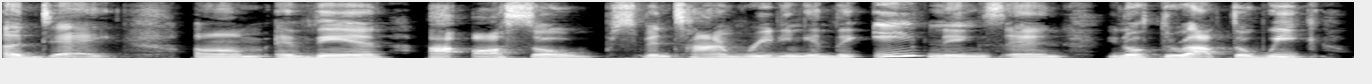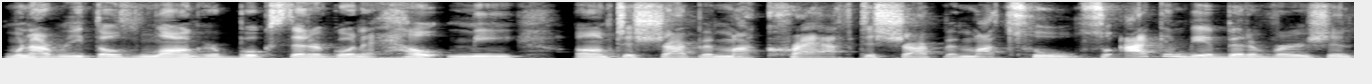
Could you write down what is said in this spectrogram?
a day. Um, and then I also spend time reading in the evenings and, you know, throughout the week when I read those longer books that are going to help me, um, to sharpen my craft, to sharpen my tools. So I can be a better version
